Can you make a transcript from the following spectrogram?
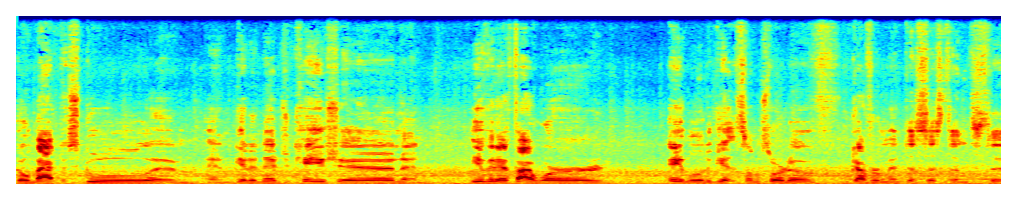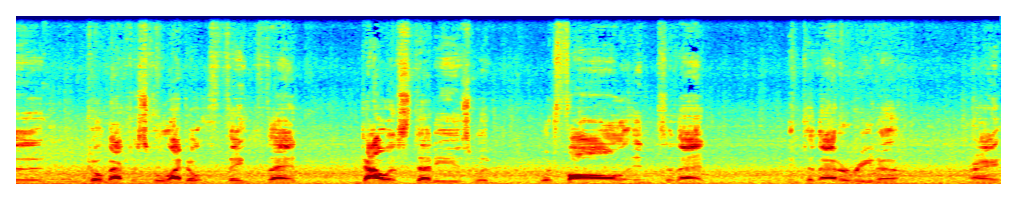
go back to school and, and get an education and even if I were able to get some sort of government assistance to go back to school, I don't think that Taoist studies would would fall into that into that arena, right?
